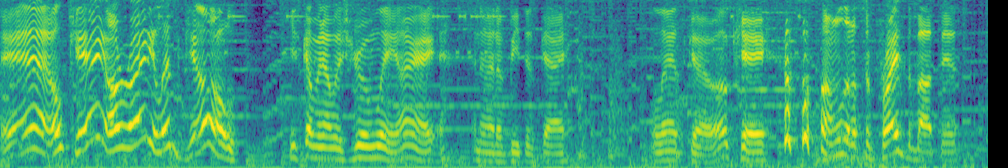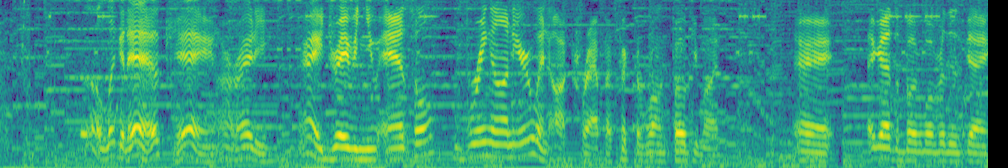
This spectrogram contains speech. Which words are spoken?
Yeah, okay, alrighty, let's go. He's coming out with Shroomly. Alright. I know how to beat this guy. Let's go. Okay. I'm a little surprised about this. Oh, look at that. Okay, alrighty. Alright, Draven, you asshole. Bring on Irwin. Oh, crap, I picked the wrong Pokemon. Alright, I got the Pokemon for this guy.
